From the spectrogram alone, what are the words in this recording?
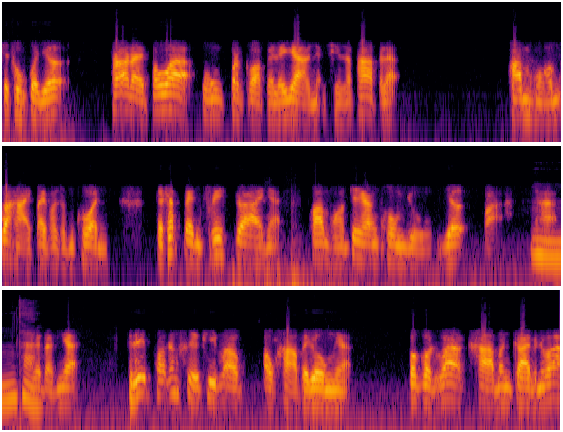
จะถูกกว่าเยอะ เพราะอะไรเพราะว่าองค์ประกอบแต่ละอย่างเนี่ยเสียสภาพไปแล้ว ความหอมก็หายไปพอสมควร แต่ถ้าเป็นฟรีสดรายเนี่ย ความหอมจะยังคงอยู่เยอะกว่าอืนะฮะมค่ะอะไรแบบเนี้ยทีนี้พอหนังสือพิมพ์เอาเอาข่าวไปลงเนี่ย ปรากฏว่าข่าวมันกลายเป็นว่า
